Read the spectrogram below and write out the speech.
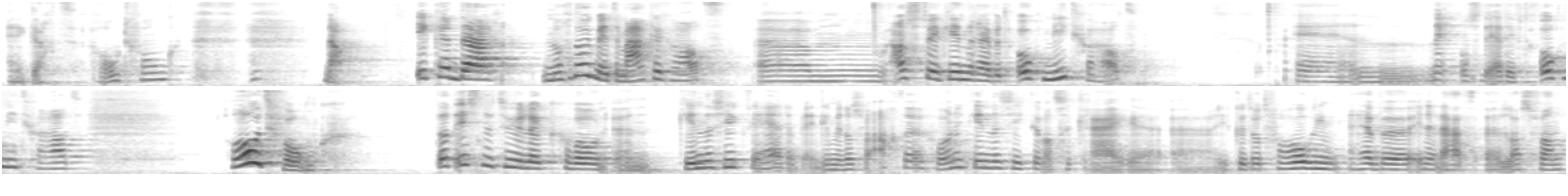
En ik dacht: Roodvonk? nou, ik heb daar nog nooit mee te maken gehad. Um, als twee kinderen hebben het ook niet gehad. En nee, onze derde heeft het ook niet gehad. Roodvonk. Dat is natuurlijk gewoon een kinderziekte. Hè? Daar ben ik inmiddels wel achter. Gewoon een kinderziekte wat ze krijgen. Uh, je kunt wat verhoging hebben. Inderdaad uh, last van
